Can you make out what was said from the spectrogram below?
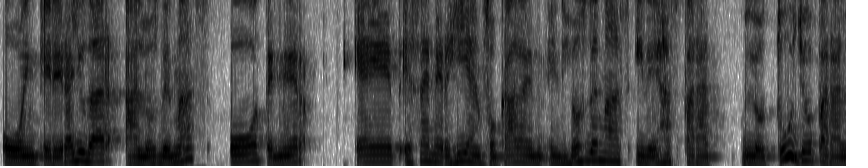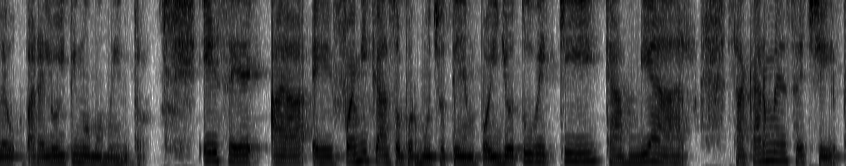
o en querer ayudar a los demás o tener eh, esa energía enfocada en, en los demás y dejas para lo tuyo para, para el último momento. Ese ah, eh, fue mi caso por mucho tiempo y yo tuve que cambiar, sacarme ese chip,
